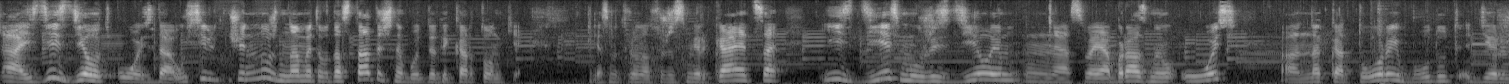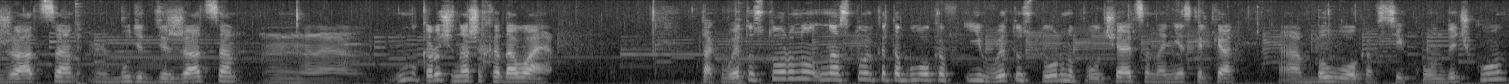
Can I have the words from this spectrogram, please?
а, здесь сделать ось, да. Усилить ничего не нужно, нам этого достаточно будет этой картонки. Я смотрю, у нас уже смеркается. И здесь мы уже сделаем своеобразную ось, а, на которой будут держаться, будет держаться, ну, короче, наша ходовая. Так, в эту сторону на столько-то блоков и в эту сторону получается на несколько а, блоков. Секундочку.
